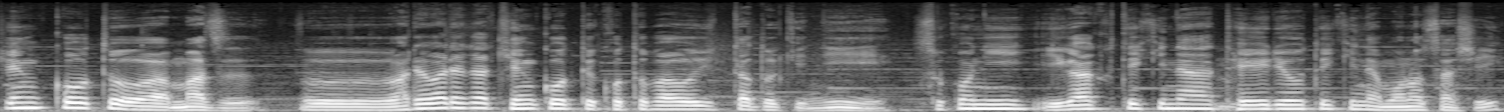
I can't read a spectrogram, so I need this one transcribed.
健康とはまず我々が健康って言葉を言った時にそこに医学的な定量的な物差し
